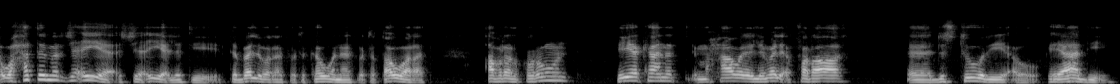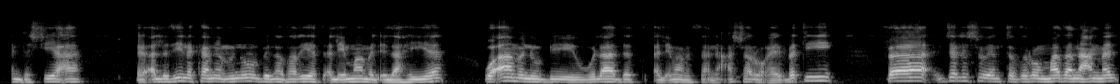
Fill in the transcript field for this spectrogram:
وحتى المرجعية الشيعية التي تبلورت وتكونت وتطورت عبر القرون هي كانت محاولة لملء فراغ آه، دستوري أو قيادي عند الشيعة الذين كانوا يؤمنون بنظرية الإمامة الإلهية وآمنوا بولادة الإمام الثاني عشر وغيبته فجلسوا ينتظرون ماذا نعمل؟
